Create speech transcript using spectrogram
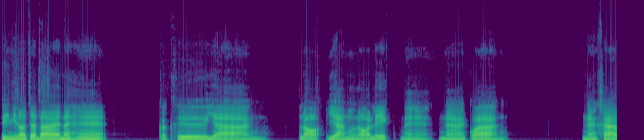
สิ่งที่เราจะได้นะฮะ ก็คือยางล้อยางล้อเล็กนะฮะหน้ากว้างนะครับ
